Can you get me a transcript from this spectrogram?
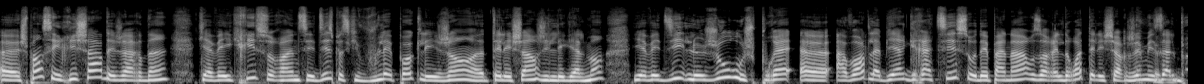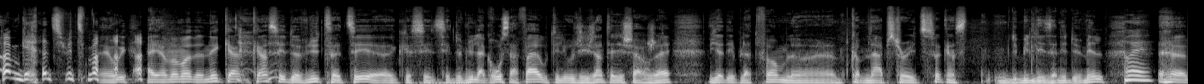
euh, je pense que c'est Richard Desjardins qui avait écrit sur un de ses disques parce qu'il voulait pas que les gens téléchargent illégalement. Il avait dit le jour où je pourrais avoir de la bière gratis au dépanneur, vous aurez le droit de télécharger mes albums gratuitement. Eh oui. Et à un moment donné, quand, quand c'est devenu, tu sais, que c'est devenu la grosse affaire où, les gens téléchargeaient via des plateformes là, euh, comme Napster et tout ça, quand au début des années 2000. Ouais. Euh,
